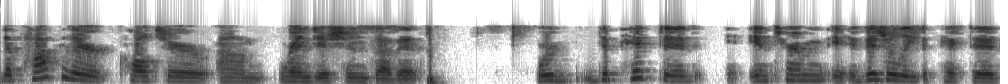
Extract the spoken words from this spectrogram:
the popular culture um, renditions of it were depicted in term visually depicted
